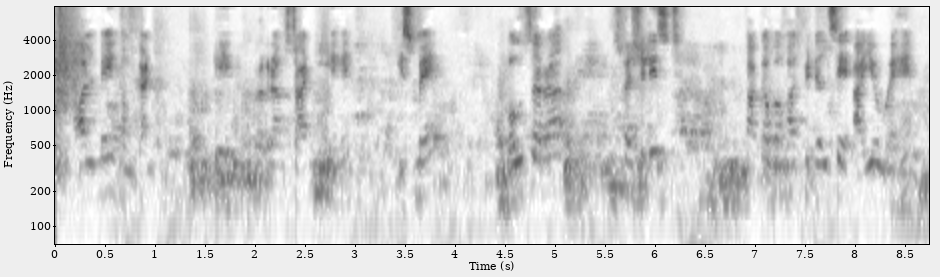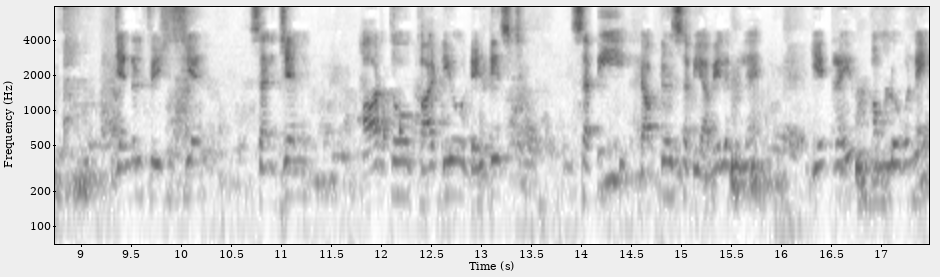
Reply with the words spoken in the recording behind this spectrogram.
इस हॉल में हम प्रोग्राम स्टार्ट किए हैं। इसमें बहुत सारा स्पेशलिस्ट काकाबा हॉस्पिटल से आए हुए हैं। General physician surgeon ortho cardio dentist सभी डॉक्टर्स सभी अवेलेबल हैं। ये ड्राइव हम लोगों ने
